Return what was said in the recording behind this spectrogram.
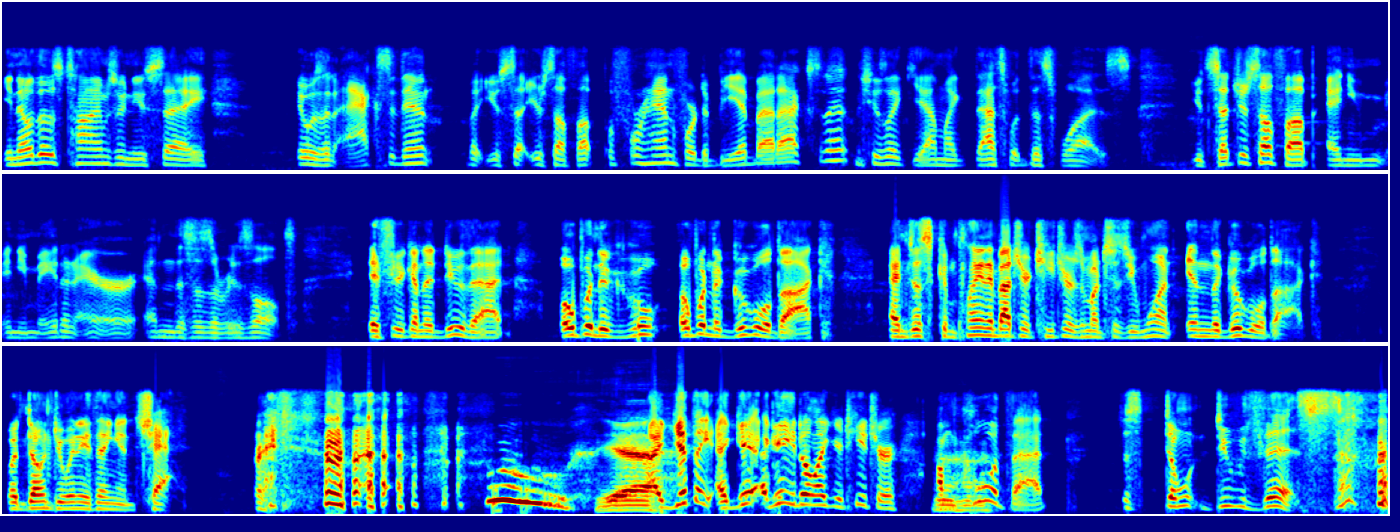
You know those times when you say it was an accident, but you set yourself up beforehand for it to be a bad accident? And she's like, yeah. I'm like, that's what this was. You'd set yourself up and you and you made an error, and this is a result. If you're gonna do that, open a Google open a Google Doc and just complain about your teacher as much as you want in the Google Doc, but don't do anything in chat. Right? Woo. Yeah. I get that. I get. I get you don't like your teacher. I'm Uh-huh. cool with that. Just don't do this.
